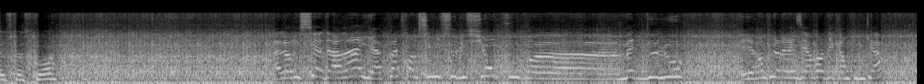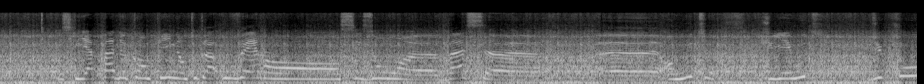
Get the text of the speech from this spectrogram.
Il se passe quoi Alors ici à Darla, il n'y a pas 36 000 solutions pour euh, mettre de l'eau et remplir les réservoirs des camping-cars. Parce qu'il n'y a pas de camping, en tout cas ouvert en saison euh, basse euh, en août, juillet-août. Du coup,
